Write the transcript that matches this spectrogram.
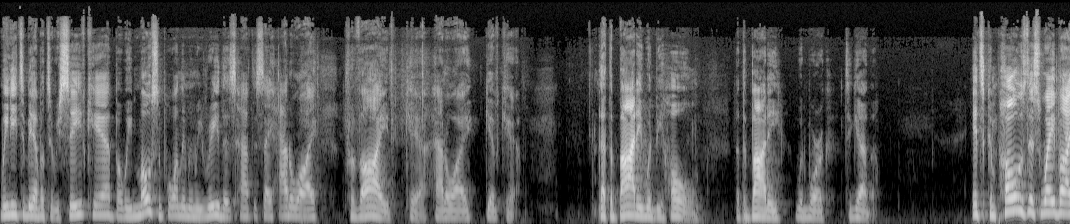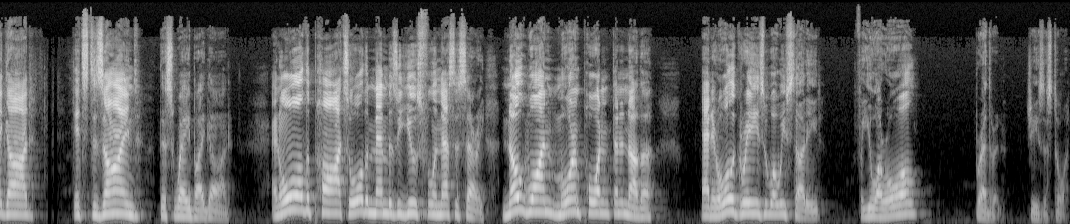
We need to be able to receive care, but we most importantly, when we read this, have to say, how do I provide care? How do I give care? That the body would be whole, that the body would work together. It's composed this way by God, it's designed this way by God and all the parts, all the members are useful and necessary. No one more important than another, and it all agrees with what we studied. For you are all brethren, Jesus taught.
